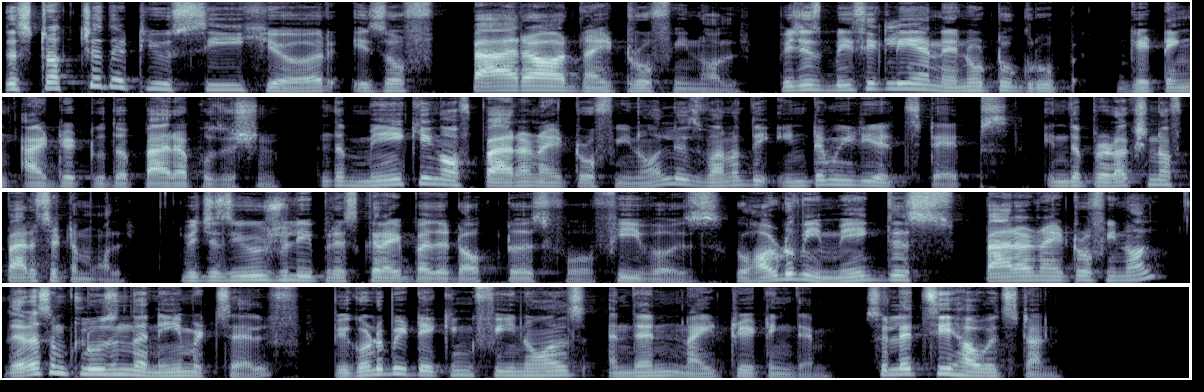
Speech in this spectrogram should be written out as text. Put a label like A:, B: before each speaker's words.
A: The structure that you see here is of para-nitrophenol, which is basically an NO2 group getting added to the para position. And the making of para-nitrophenol is one of the intermediate steps in the production of paracetamol, which is usually prescribed by the doctors for fevers. So how do we make this para-nitrophenol? There are some clues in the name itself. We're going to be taking phenols and then nitrating them. So let's see how it's done.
